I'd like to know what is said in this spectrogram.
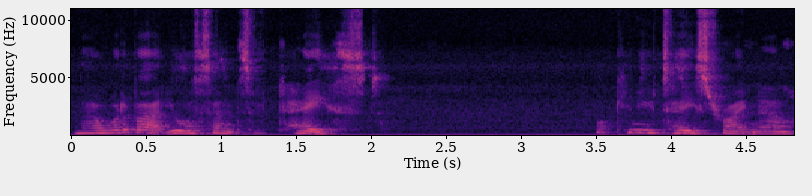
Now, what about your sense of taste? What can you taste right now?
